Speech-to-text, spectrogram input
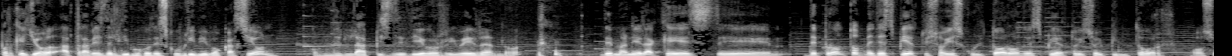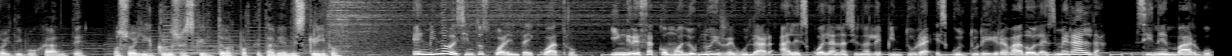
Porque yo a través del dibujo descubrí mi vocación, con el lápiz de Diego Rivera, ¿no? De manera que este, de pronto me despierto y soy escultor, o despierto y soy pintor, o soy dibujante, o soy incluso escritor, porque también escribo. En 1944 ingresa como alumno irregular a la Escuela Nacional de Pintura, Escultura y Grabado La Esmeralda. Sin embargo,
